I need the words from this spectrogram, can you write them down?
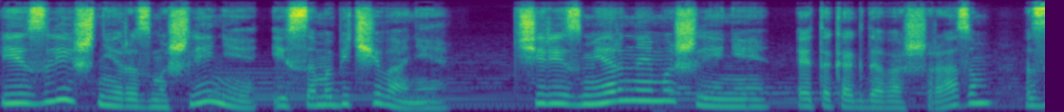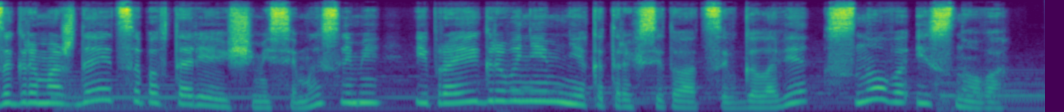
Излишнее размышление и самобичевание. Чрезмерное мышление – это когда ваш разум загромождается повторяющимися мыслями и проигрыванием некоторых ситуаций в голове снова и снова.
